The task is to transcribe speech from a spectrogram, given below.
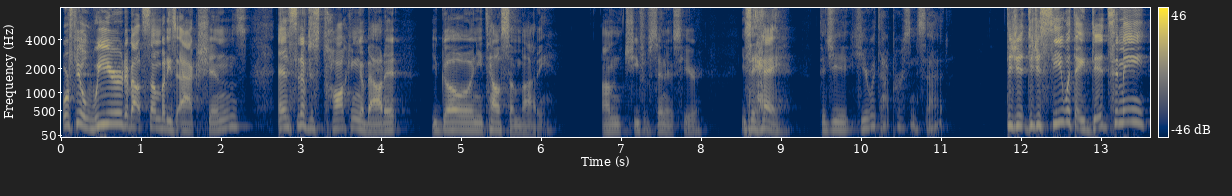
or feel weird about somebody's actions, and instead of just talking about it, you go and you tell somebody, I'm chief of sinners here. You say, hey, did you hear what that person said? Did you, did you see what they did to me?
